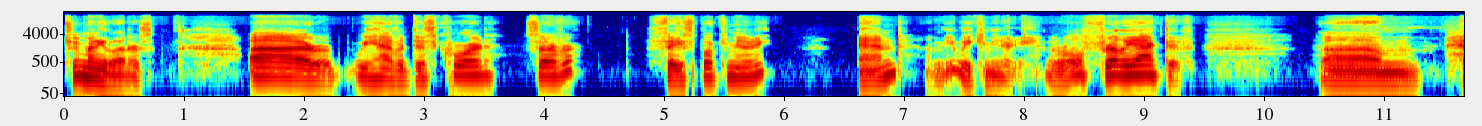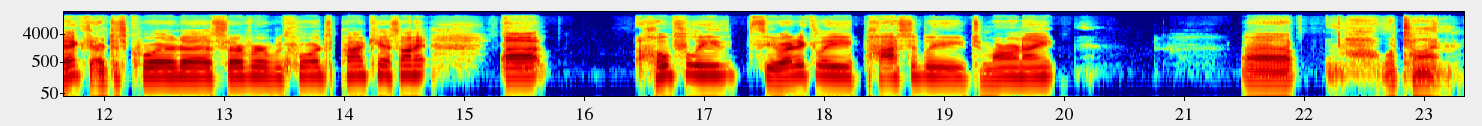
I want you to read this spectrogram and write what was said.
Too many letters. Uh, we have a Discord server, Facebook community, and a MeWe community. They're all fairly active. Um, heck, our Discord uh, server records podcasts on it. Uh, hopefully, theoretically, possibly tomorrow night. Uh, what time?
